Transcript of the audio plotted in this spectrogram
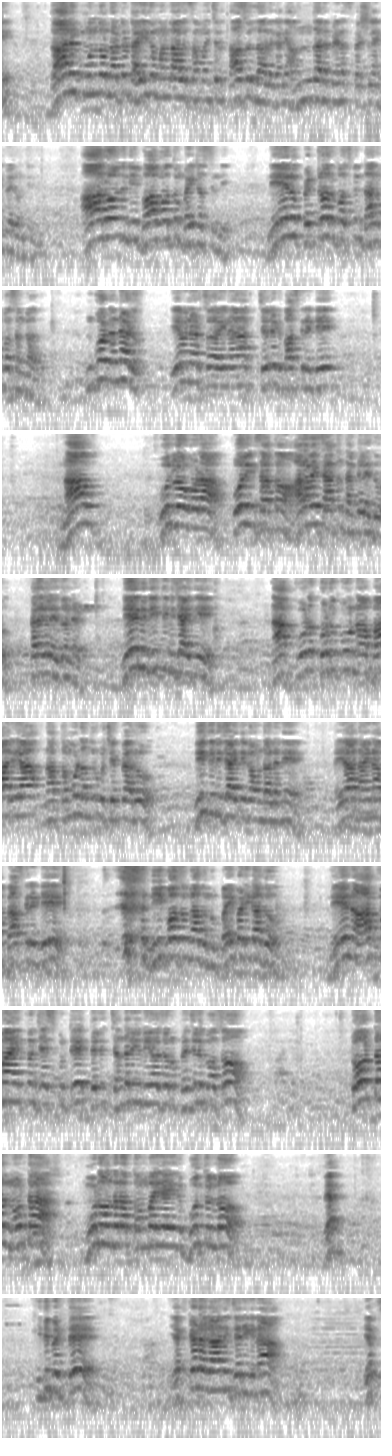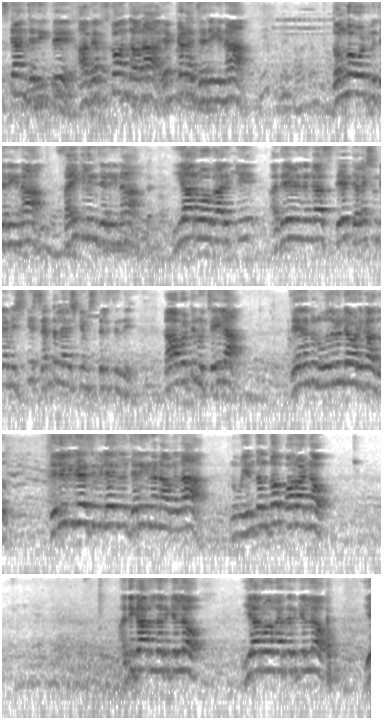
దానికి ముందు ఉన్నటువంటి ఐదు మండలాలకు సంబంధించిన తహసీల్దార్లు అందరి అందరిపైన స్పెషల్ ఎంక్వైరీ ఉంటుంది. ఆ రోజు నీ భాగవతం బయట వస్తుంది నేను పెట్రోల్ పోసుకుని దానికోసం కాదు. ఇంకోటి అన్నాడు ఏమన్నాడు సార్ ఆయన? చెవిరెడ్డి భాస్కర్ రెడ్డి నా ఊర్లో కూడా పోలింగ్ శాతం అరవై శాతం తగ్గలేదు పెరగలేదు అన్నాడు. నేను నీతి నిజాయితీ నా కొడు- కొడుకు నా భార్య నా తమ్ముళ్ళు అందరూ చెప్పారు నీతి నిజాయితీగా ఉండాలని. అయ్యా నాయన భాస్కర్ రెడ్డి నీ కోసం కాదు నువ్వు భయపడి కాదు. నేను ఆత్మాయత్నం చేసుకుంటే తెలు చంద్రగిరి నియోజకవర్గం ప్రజల కోసం టోటల్ నూట మూడు వందల తొంభై ఐదు బూతుల్లో వెబ్ ఇది పెడితే ఎక్కడ కానీ జరిగినా వెబ్ స్కాన్ జరిగితే ఆ వెబ్ స్కాన్ ద్వారా ఎక్కడ జరిగినా దొంగ ఓట్లు జరిగినా సైక్లింగ్ జరిగినా ఈఆర్ఓ గారికి అదే విధంగా స్టేట్ ఎలక్షన్ కమిషన్కి సెంట్రల్ ఎలక్షన్ కమిషన్ తెలిసింది. కాబట్టి నువ్వు చేయలా. లేదంటే నువ్వు వదిలిండేవాడు కాదు. తెలుగుదేశం విలేజ్ జరిగిందన్నావు కదా నువ్వు ఇంతంతో పోరాడినావు. అధికారుల దగ్గరికి వెళ్ళావు ఈఆర్ఓ గారి దగ్గరికి వెళ్ళావు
